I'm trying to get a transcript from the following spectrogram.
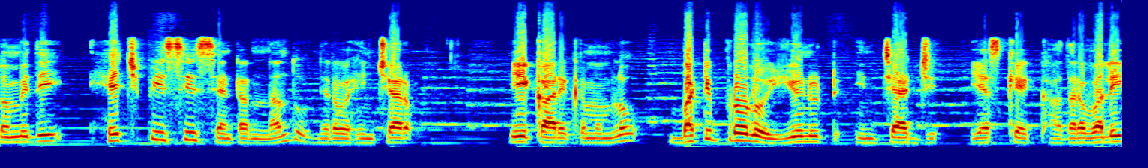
తొమ్మిది హెచ్పిసి సెంటర్ నందు నిర్వహించారు. ఈ కార్యక్రమంలో Bhattiprolu unit in charge S K Khadarvali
